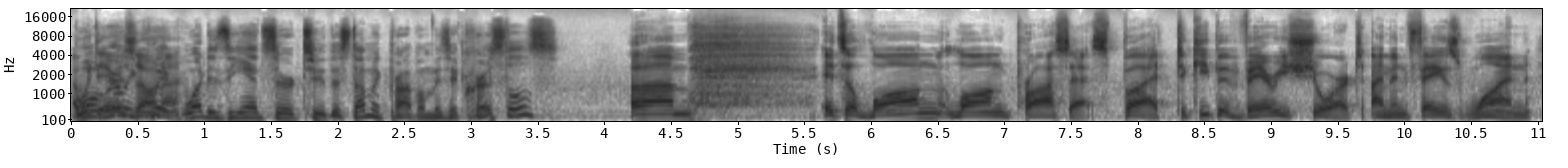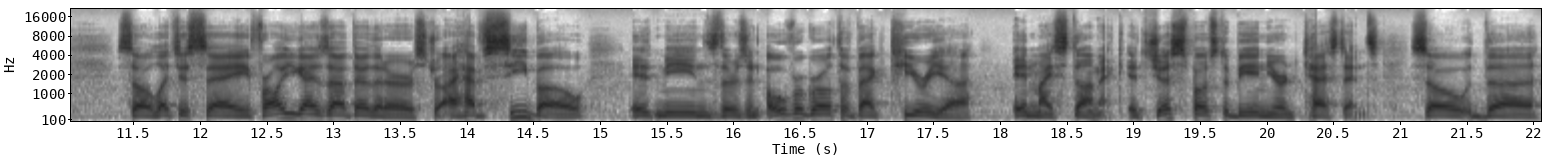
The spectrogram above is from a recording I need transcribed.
I well, went to really Arizona. quick, what is the answer to the stomach problem? Is it crystals? Um, it's a long, long process, but to keep it very short, I'm in phase one. So let's just say, for all you guys out there that are, I have SIBO. It means there's an overgrowth of bacteria in my stomach. It's just supposed to be in your intestines. So the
